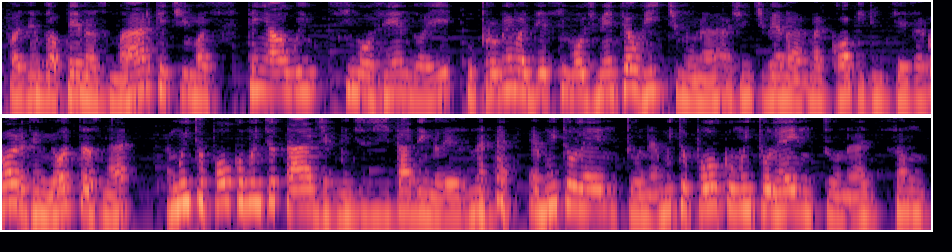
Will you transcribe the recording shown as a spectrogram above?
fazendo apenas marketing, mas tem algo se movendo aí. O problema desse movimento é o ritmo, né? A gente vê na, na COP26 agora, vem em outras, né? É muito pouco, muito tarde, como diz o ditado em inglês, né? É muito lento, né? Muito pouco, muito lento, né? São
